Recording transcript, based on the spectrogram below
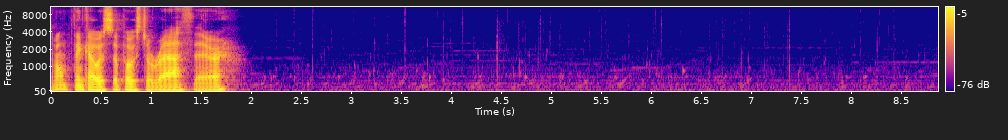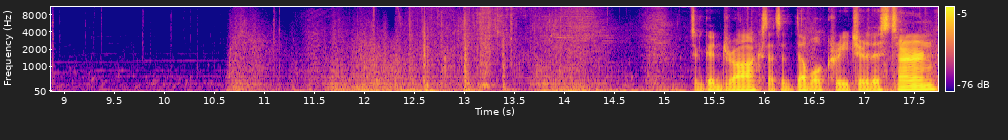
I don't think I was supposed to wrath there. It's a good draw, because that's a double creature this turn.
